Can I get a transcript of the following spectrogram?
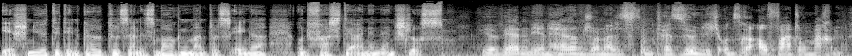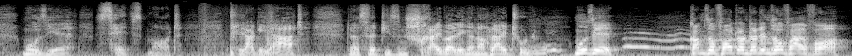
Er schnürte den Gürtel seines Morgenmantels enger und fasste einen Entschluss. Wir werden den Herren Journalisten persönlich unsere Aufwartung machen. Musil, Selbstmord, Plagiat, das wird diesen Schreiberlingen noch leid tun. Musil, komm sofort unter dem Sofa hervor.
